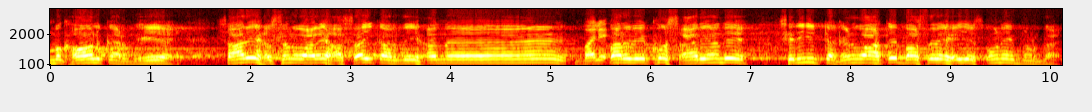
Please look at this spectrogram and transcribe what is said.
ਮਖੌਲ ਕਰਦੇ ਐ। ਸਾਰੇ ਹੱਸਣ ਵਾਲੇ ਹਾਸਾ ਹੀ ਕਰਦੇ ਹਨ। ਪਰ ਵੇਖੋ ਸਾਰਿਆਂ ਦੇ ਸਰੀਰ ਢਕਣ ਵਾਸਤੇ ਬਸ ਰਹੇ ਜੇ ਸੋਹਣੇ ਬਣਦਾ ਹੈ।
